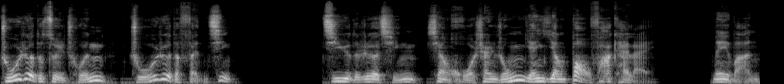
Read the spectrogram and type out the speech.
灼热的嘴唇、灼热的粉颈，机遇的热情像火山熔岩一样爆发开来。那晚，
